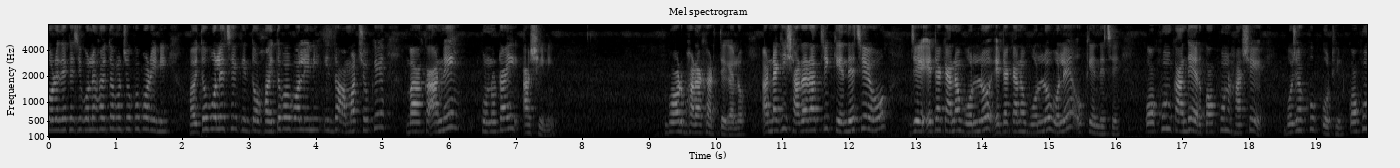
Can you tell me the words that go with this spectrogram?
করে দেখেছি বলে হয়তো আমার চোখে পড়েনি। হয়তো বলেছে কিন্তু হয়তো বা বলেনি, কিন্তু আমার চোখে বা কানে কোনোটাই আসেনি। বর ভাড়া খাটতে গেল। আর নাকি সারা রাত্রি কেঁদেছে ও যে এটা কেন বলল, এটা কেন বলল বলে ও কেঁদেছে। কখন কাঁদে আর কখন হাসে বোঝা খুব কঠিন। কখন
